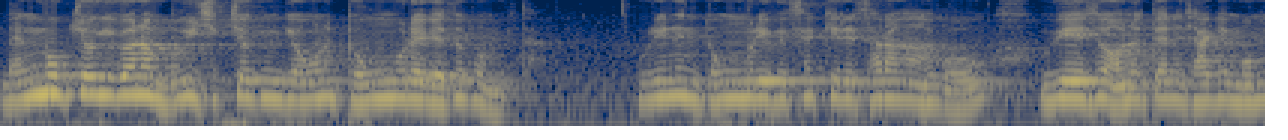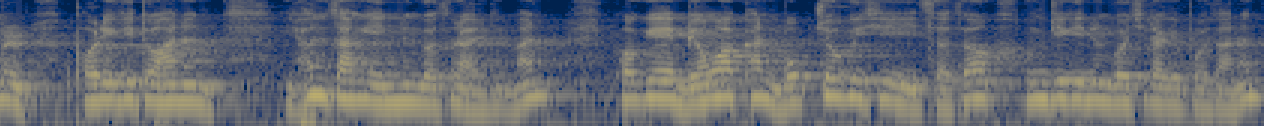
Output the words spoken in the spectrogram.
맹목적이거나 무의식적인 경우는 동물에게서 봅니다. 우리는 동물이 그 새끼를 사랑하고 위에서 어느 때는 자기 몸을 버리기도 하는 현상이 있는 것을 알지만 거기에 명확한 목적의식이 있어서 움직이는 것이라기보다는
